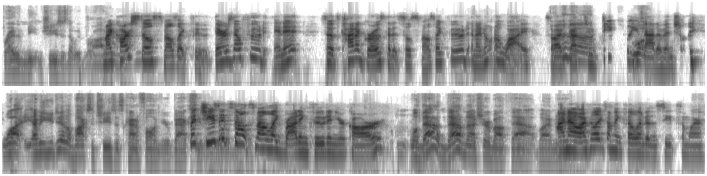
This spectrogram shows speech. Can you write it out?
bread and meat and cheeses that we brought. My car still smells like food. There's no food in it, so it's kind of gross that it still smells like food, and I don't know why. So I've got to uh-huh. deep clean well, that eventually. Well, I mean, you did have a box of cheese that's kind of falling to your back. But Cheez-Its don't smell like rotting food in your car. Well, that that I'm not sure about that, but I mean, I know. I feel like something fell under the seat somewhere.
